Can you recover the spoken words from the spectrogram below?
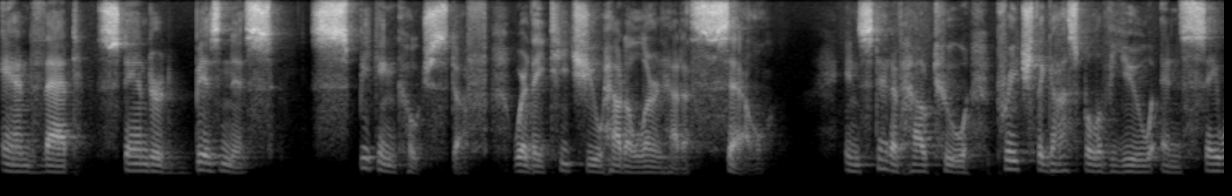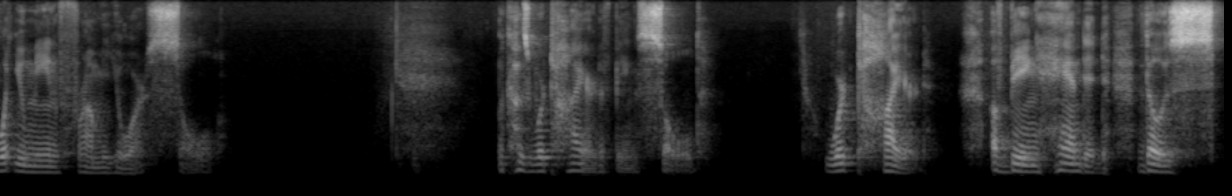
and that standard business speaking coach stuff where they teach you how to learn how to sell. Instead of how to preach the gospel of you and say what you mean from your soul because we're tired of being sold. We're tired of being handed those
